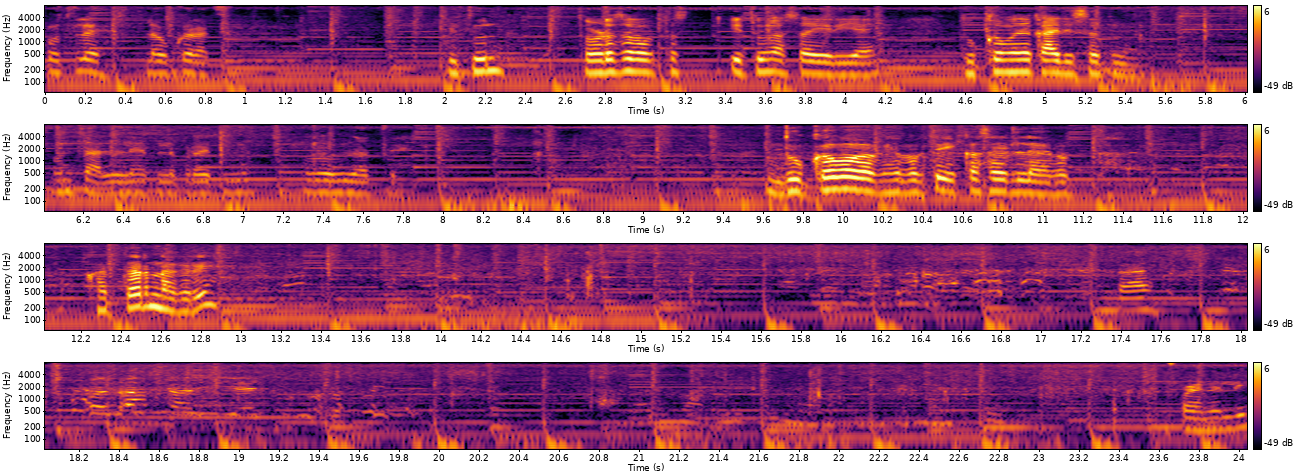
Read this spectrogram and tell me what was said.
पोचलोय लवकरच. इथून थोडंसं फक्त इथून असा एरिया आहे. धुक्यामध्ये काय दिसत नाही. पण चाललंय आपला प्रयत्न. रोज जातोय. धुकं बघा हे फक्त एका साईडला आहे फक्त. खतरनाक रे. काय? फायनली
